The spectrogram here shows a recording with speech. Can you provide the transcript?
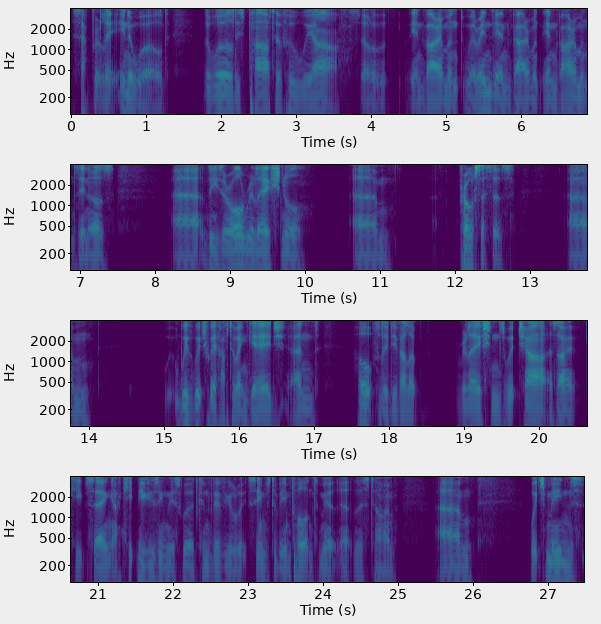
separately in a world. The world is part of who we are. So the environment, we're in the environment, the environment's in us. Uh, these are all relational um, processes um, with which we have to engage and hopefully develop relations which are, as I keep saying, I keep using this word convivial, it seems to be important to me at, at this time, um, which means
